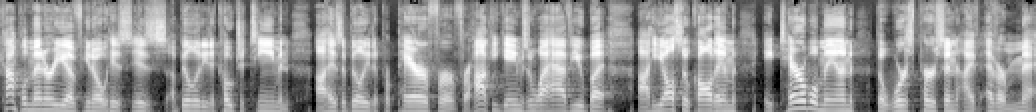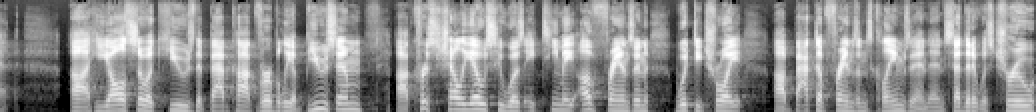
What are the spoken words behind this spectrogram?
complimentary of you know his his ability to coach a team and uh, his ability to prepare for for hockey games and what have you. But uh, he also called him a terrible man, the worst person I've ever met. Uh, he also accused that Babcock verbally abused him. Uh, Chris Chelios, who was a teammate of Franzen with Detroit, uh, backed up Franzen's claims and, and said that it was true.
